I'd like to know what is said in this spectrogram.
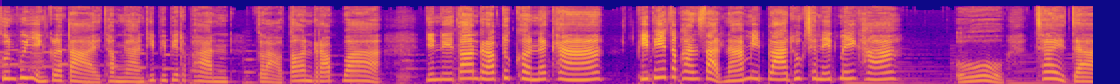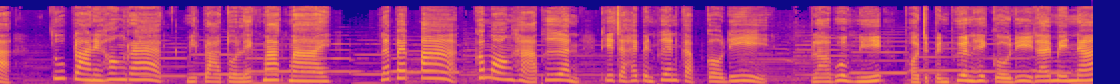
คุณผู้หญิงกระต่ายทำงานที่พิพิธภัณฑ์ กล่าวต้อนรับว่า ยินดีต้อนรับทุกคนนะคะ พิพิธภัณฑ์สัตว์น้ำมีปลาทุกชนิดไหมคะ โอ้ ใช่จ้ะ ตู้ปลาในห้องแรก มีปลาตัวเล็กมากมาย และเปปป้าก็มองหาเพื่อนที่จะให้เป็นเพื่อนกับโกดี้ ปลาพวกนี้พอจะเป็นเพื่อนให้โกดี้ได้ไหมนะ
